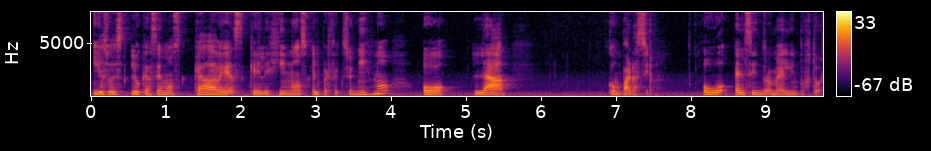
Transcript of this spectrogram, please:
Y eso es lo que hacemos cada vez que elegimos el perfeccionismo o la comparación o el síndrome del impostor.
